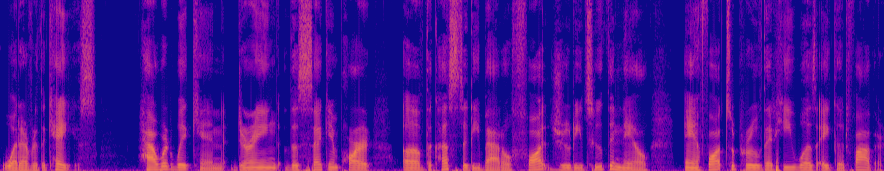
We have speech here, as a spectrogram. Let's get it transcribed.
Whatever the case, Howard Witkin, during the second part of the custody battle, fought Judy tooth and nail and fought to prove that he was a good father.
